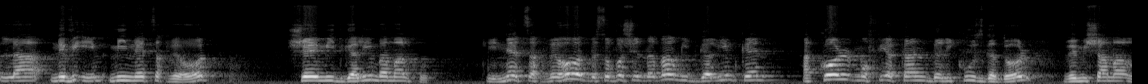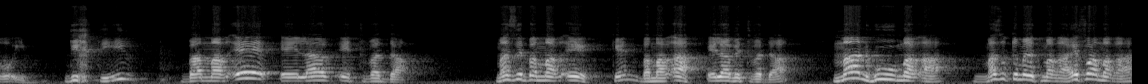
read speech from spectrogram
לנביאים מנצח והוד שמתגלים במלכות. כי נצח והוד בסופו של דבר מתגלים, כן, הכל מופיע כאן בריכוז גדול ומשם רואים. דכתיב במראה אליו אתוודה. מה זה במראה, כן? במראה אליו אתוודה. מן הוא מראה. מה זאת אומרת מראה? איפה המראה?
